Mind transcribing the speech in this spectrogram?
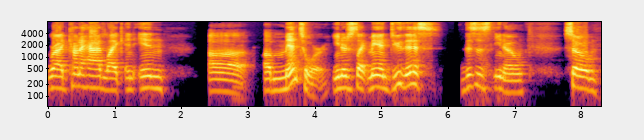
where I'd kind of had like an in uh a mentor, you know, just like, man, do this. This is, you know, so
